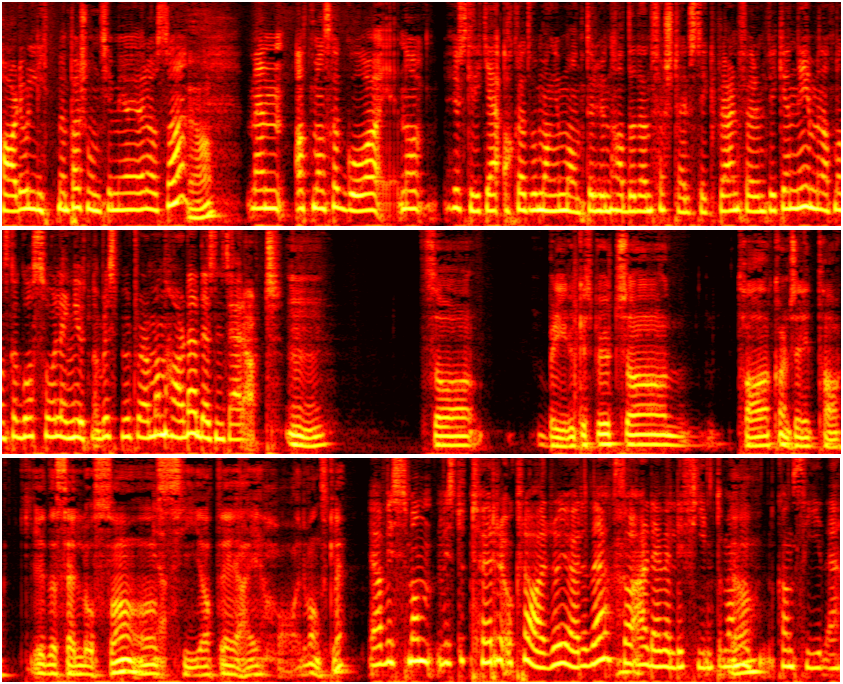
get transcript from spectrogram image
har det jo litt med personkjemi å gjøre også. Ja. Men at man skal gå Nå husker ikke jeg akkurat hvor mange måneder hun hadde den første helsesykepleieren før hun fikk en ny, men at man skal gå så lenge uten å bli spurt hvordan man har det, det syns jeg er rart. Mm. Så blir du ikke spurt, så ta kanskje litt tak i det selv også, og Ja. si at jeg har vanskelig. Ja, hvis, man, hvis du tør og klarer å gjøre det, så er det veldig fint om man kan si det.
